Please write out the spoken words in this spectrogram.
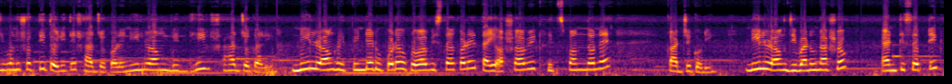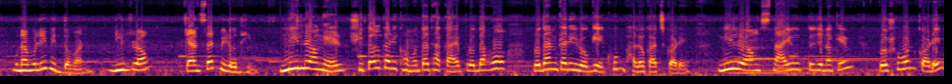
জীবনী শক্তি তৈরিতে সাহায্য করে। নীল রং বৃদ্ধির সাহায্যকারী। নীল রং হৃৎপিণ্ডের উপরেও প্রভাব বিস্তার করে, তাই অস্বাভাবিক হৃদস্পন্দনে কার্যকরী। নীল রং জীবাণুনাশক অ্যান্টিসেপটিক গুণাবলী বিদ্যমান। নীল রং ক্যান্সার বিরোধী। নীল রঙের শীতলকারী ক্ষমতা থাকায় প্রদাহ প্রদানকারী রোগে খুব ভালো কাজ করে। নীল রং স্নায়ু উত্তেজনাকে প্রশমন করে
